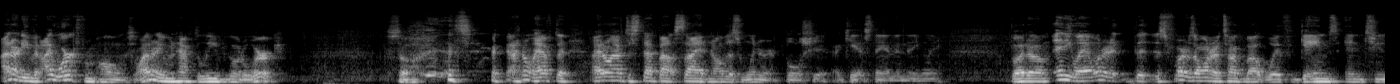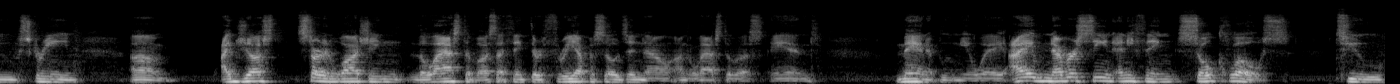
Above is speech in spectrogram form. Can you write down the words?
I don't even. I work from home, so I don't even have to leave to go to work. So I don't have to. I don't have to step outside and all this winter bullshit. I can't stand it anyway. But um, anyway, I wanted to, as far as I wanted to talk about with games into screen. Um, I just started watching The Last of Us. I think there are three episodes in now on The Last of Us, and man, it blew me away. I've never seen anything so close to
